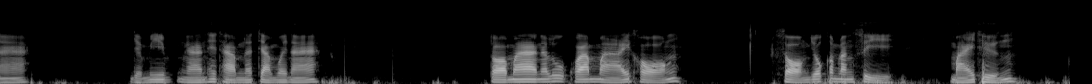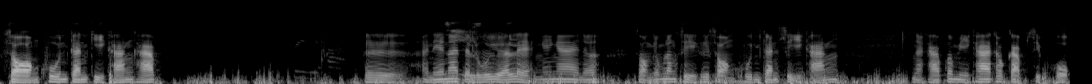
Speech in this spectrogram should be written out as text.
นะเดี๋ยวมีงานให้ทำนะจำไว้นะ ต่อมานะลูกความหมายของสองยกกำลังสี่หมายถึงสองคูณกันกี่ครั้งครับสี่ค่ะเออ อันนี้น่าจะรู้อยู่แล้วแหละง่าย ๆ เนอะสองยกกำลังสี่คือสองคูณกันสี่ครั้งนะครับ ก็มีค่าเท่ากับสิบหก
